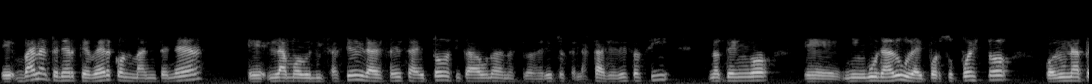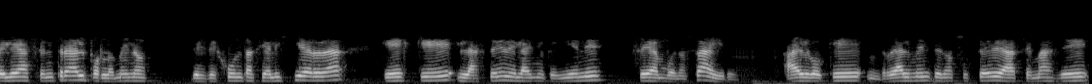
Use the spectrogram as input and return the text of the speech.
eh, van a tener que ver con mantener eh, la movilización y la defensa de todos y cada uno de nuestros derechos en las calles. De eso sí, no tengo eh, ninguna duda. Y por supuesto, con una pelea central, por lo menos desde Junta hacia la izquierda, que es que la sede del año que viene sea en Buenos Aires. Algo que realmente no sucede hace más de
